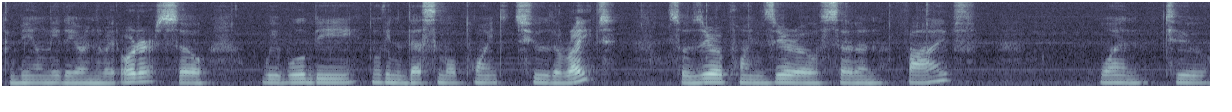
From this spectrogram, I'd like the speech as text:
Conveniently they are in the right order. So we will be moving the decimal point to the right. So 0.075, 1, 2,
